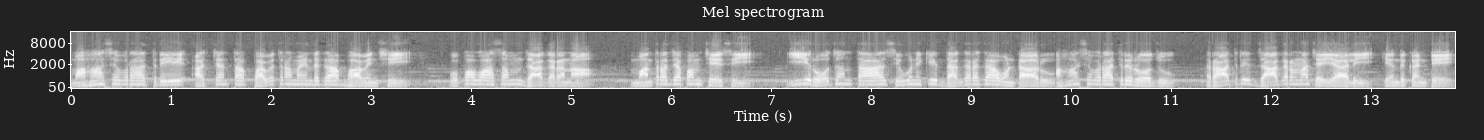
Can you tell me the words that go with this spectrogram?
మహాశివరాత్రి అత్యంత పవిత్రమైనదిగా భావించి ఉపవాసం జాగరణ మంత్రజపం చేసి ఈ రోజంతా శివునికి దగ్గరగా ఉంటారు. మహాశివరాత్రి రోజు రాత్రి జాగరణ చెయ్యాలి ఎందుకంటే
